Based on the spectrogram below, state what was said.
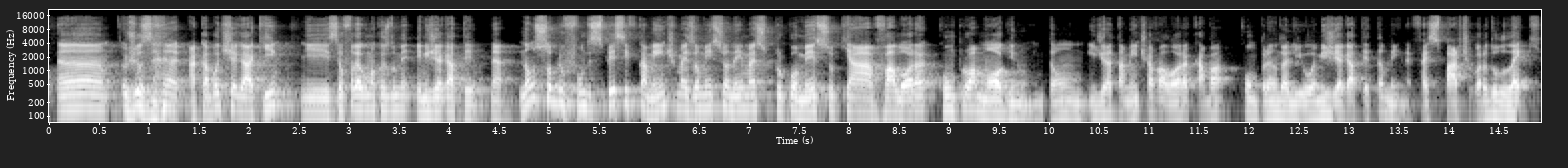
Uh, o José acabou de chegar aqui e se eu falei alguma coisa do MGHT, né? Não sobre o fundo especificamente, mas eu mencionei mais para o começo que a Valora comprou a Mogno. Então, indiretamente, a Valora acaba comprando ali o MGHT também, né? Faz parte agora do leque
